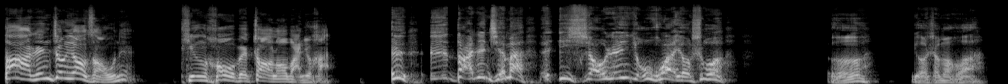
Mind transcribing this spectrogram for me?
大人正要走呢，听后边赵老板就喊。呃呃，大人且慢，小人有话要说。呃，有什么话？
